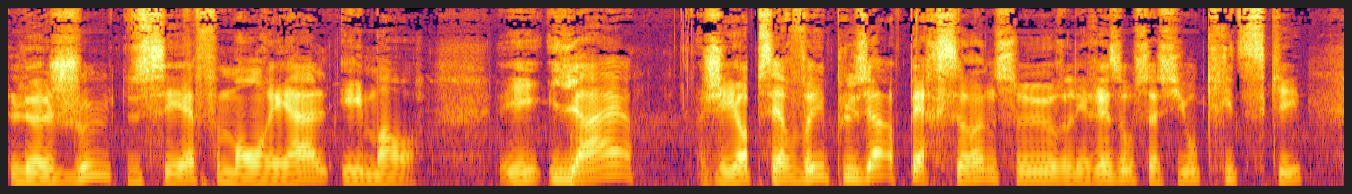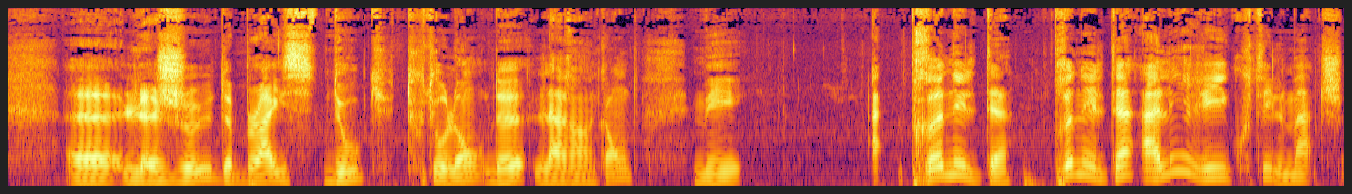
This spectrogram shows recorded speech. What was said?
le jeu du CF Montréal est mort. Et hier, j'ai observé plusieurs personnes sur les réseaux sociaux critiquer euh, le jeu de Bryce Duke tout au long de la rencontre. Mais ah, prenez le temps, prenez le temps, allez réécouter le match,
